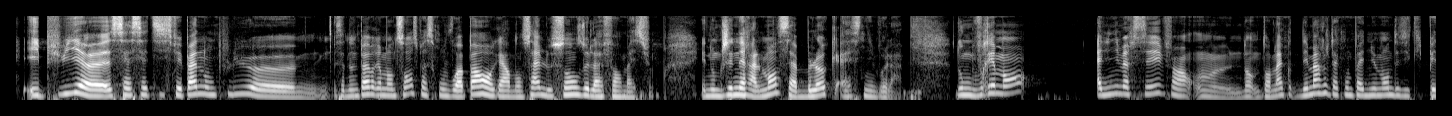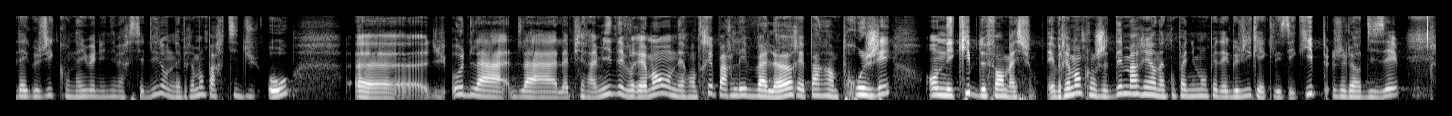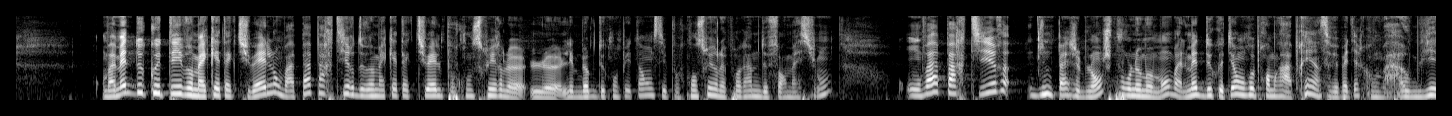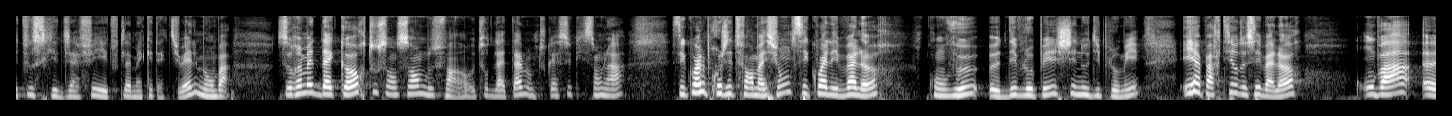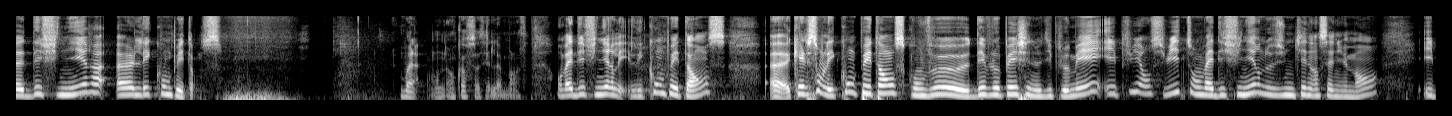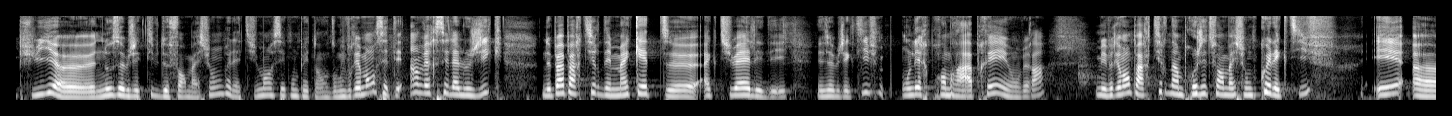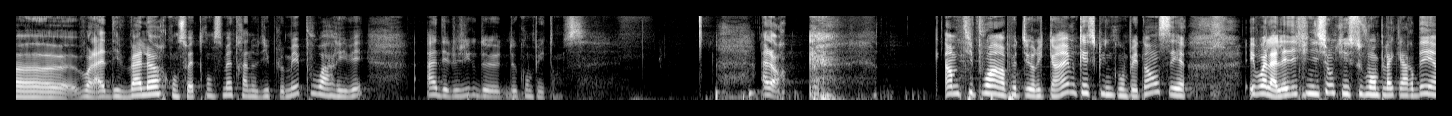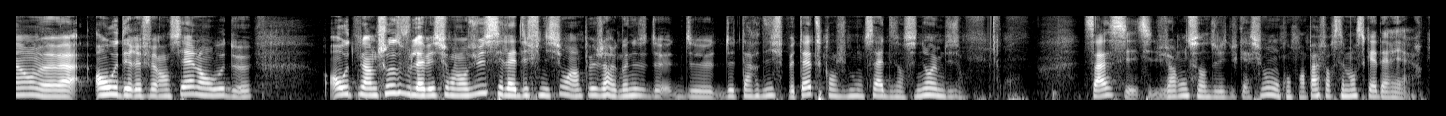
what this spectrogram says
Et puis, euh, ça ne satisfait pas non plus, euh, ça donne pas vraiment de sens parce qu'on ne voit pas en regardant ça le sens de la formation. Et donc, généralement, ça bloque à ce niveau-là. Donc, vraiment, à l'université, dans, la démarche d'accompagnement des équipes pédagogiques qu'on a eues à l'université de Lille, on est vraiment parti du haut. Euh, du haut de la, la, pyramide. Et vraiment, on est rentré par les valeurs et par un projet en équipe de formation. Et vraiment, quand je démarrais un accompagnement pédagogique avec les équipes, je leur disais, on va mettre de côté vos maquettes actuelles, on ne va pas partir de vos maquettes actuelles pour construire les blocs de compétences et pour construire le programme de formation. On va partir d'une page blanche pour le moment, on va le mettre de côté, on reprendra après. Hein. Ça ne veut pas dire qu'on va oublier tout ce qui est déjà fait et toute la maquette actuelle, mais on va se remettre d'accord tous ensemble, enfin autour de la table, en tout cas ceux qui sont là. C'est quoi le projet de formation? C'est quoi les valeurs qu'on veut euh, développer chez nos diplômés? Et à partir de ces valeurs, on va euh, définir euh, les compétences. Voilà, on est encore sur. On va définir les, compétences. quelles sont les compétences qu'on veut développer chez nos diplômés? Et puis ensuite, on va définir nos unités d'enseignement et puis euh, nos objectifs de formation relativement à ces compétences. Donc vraiment, c'était inverser la logique, ne pas partir des maquettes euh, actuelles et des, objectifs, on les reprendra après et on verra, mais vraiment partir d'un projet de formation collectif et euh, voilà, des valeurs qu'on souhaite transmettre à nos diplômés pour arriver à des logiques de, compétences. Alors, un petit point un peu théorique quand même, qu'est-ce qu'une compétence? Et voilà, la définition qui est souvent placardée, hein, euh, en haut des référentiels, en haut de, de plein de choses, vous l'avez sûrement vu, c'est la définition un peu jargonneuse de, tardif peut-être. Quand je montre ça à des enseignants, ils me disent ça, c'est du jargon sens de l'éducation, on ne comprend pas forcément ce qu'il y a derrière.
